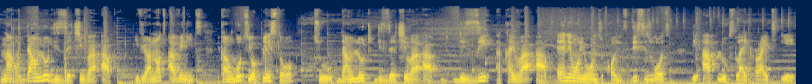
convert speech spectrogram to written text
Now, download the ZArchiver app. If you are not having it, you can go to your Play Store to download the ZArchiver app, the Z Archiver app, anyone you want to call it. This is what the app looks like right here.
